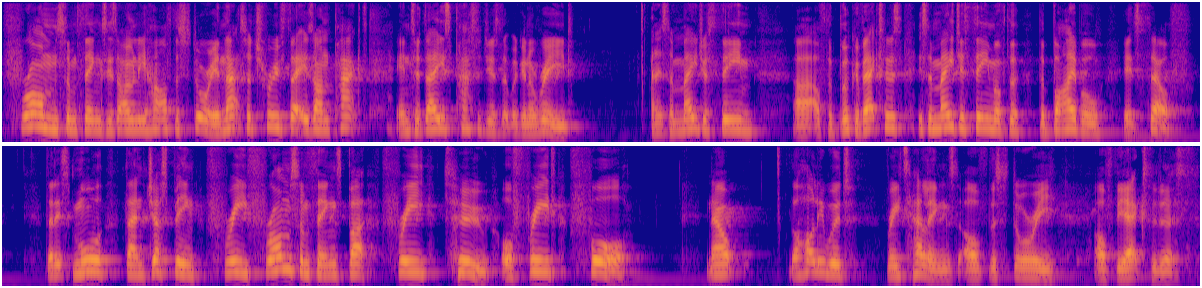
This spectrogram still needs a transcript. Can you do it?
from some things is only half the story. And that's a truth that is unpacked in today's passages that we're going to read. And it's a major theme uh, of the book of Exodus, it's a major theme of the, the Bible itself that it's more than just being free from some things, but free to or freed for. Now, the Hollywood retellings of the story of the Exodus,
